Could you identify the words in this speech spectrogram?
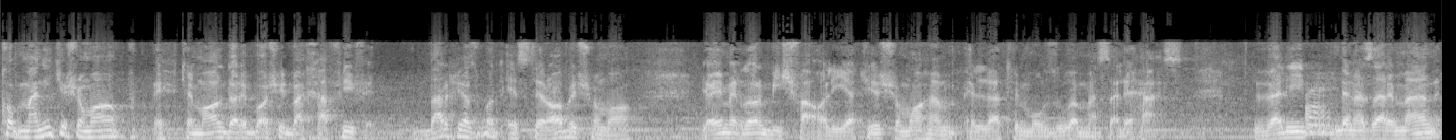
خب منی که شما احتمال داره باشید و خفیفه. برخی از وقت استراب شما یا یه مقدار بیش فعالیتی شما هم علت موضوع و مسئله هست. ولی به نظر من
